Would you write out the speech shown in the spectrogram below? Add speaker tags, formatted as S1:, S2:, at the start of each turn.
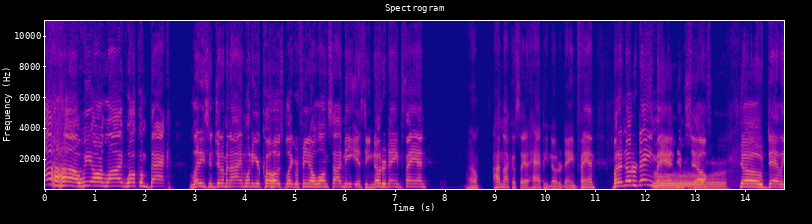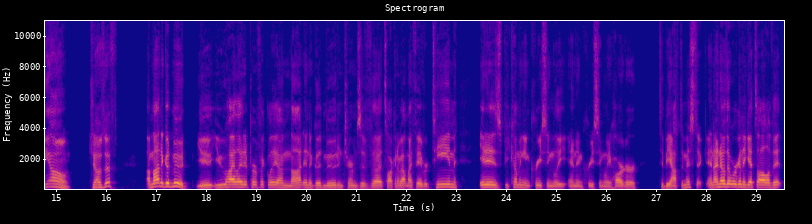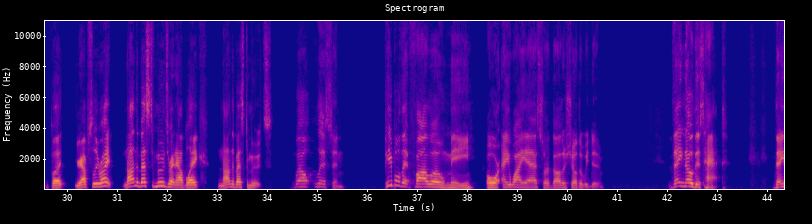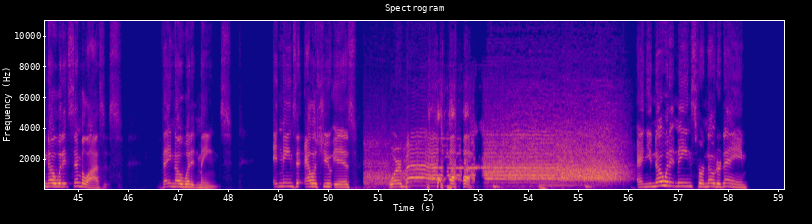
S1: Ah, we are live. Welcome back, ladies and gentlemen. I am one of your co-hosts, Blake Ruffino. Alongside me is the Notre Dame fan. Well, I'm not going to say a happy Notre Dame fan, but a Notre Dame man himself,
S2: Ooh.
S1: Joe DeLeone. Joseph,
S2: I'm not in a good mood. You you highlight it perfectly. I'm not in a good mood in terms of uh, talking about my favorite team. It is becoming increasingly and increasingly harder to be optimistic. And I know that we're going to get to all of it, but you're absolutely right. Not in the best of moods right now, Blake. Not in the best of moods.
S1: well, listen, people that follow me or AYS or the other show that we do, they know this hat. They know what it symbolizes. They know what it means. It means that LSU is we're back. and you know what it means for Notre Dame.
